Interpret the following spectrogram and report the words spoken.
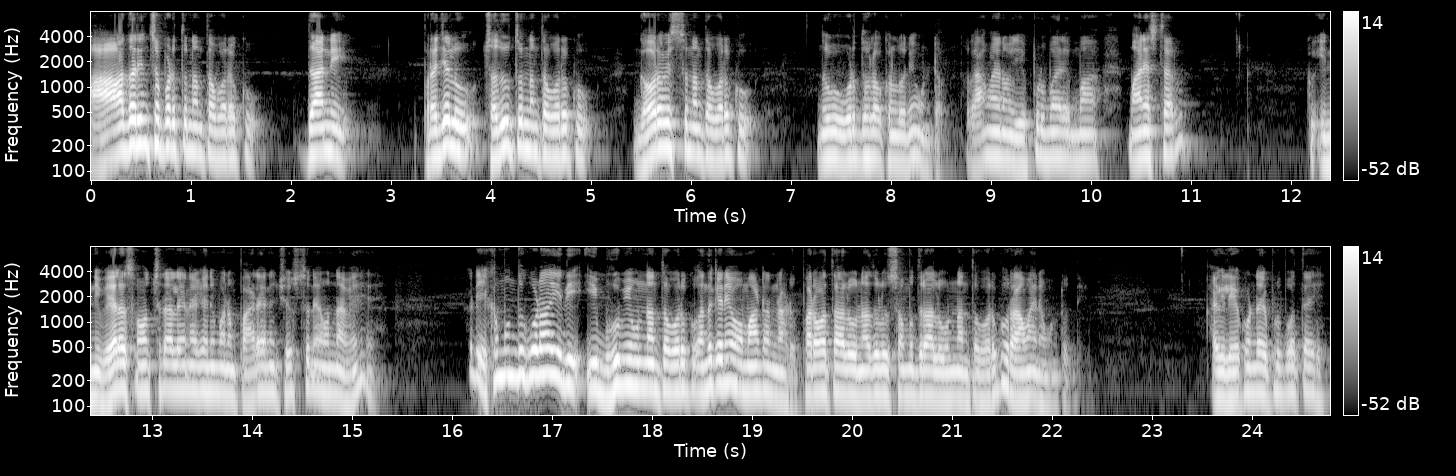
ఆదరించబడుతున్నంత వరకు దాన్ని ప్రజలు చదువుతున్నంత వరకు గౌరవిస్తున్నంత వరకు నువ్వు ఊర్ధ్వలోకంలోనే ఉంటావు. రామాయణం ఎప్పుడు మారే మా మానేస్తారు? ఇన్ని వేల సంవత్సరాలైనా కానీ మనం పారాయణం చేస్తూనే ఉన్నామే. అంటే ఇక ముందు కూడా ఇది ఈ భూమి ఉన్నంత వరకు అందుకనే ఒక మాట అన్నాడు పర్వతాలు నదులు సముద్రాలు ఉన్నంత వరకు రామాయణం ఉంటుంది. అవి లేకుండా ఎప్పుడు పోతాయి?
